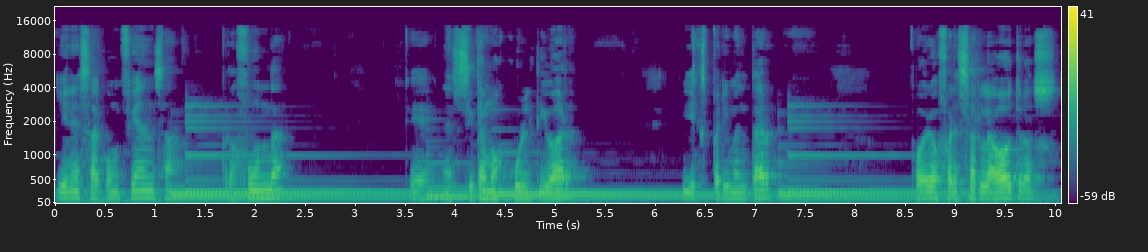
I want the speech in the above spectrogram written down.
Y en esa confianza profunda que necesitamos cultivar y experimentar, poder ofrecerla a otros,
